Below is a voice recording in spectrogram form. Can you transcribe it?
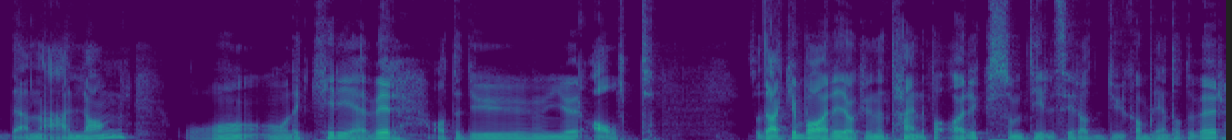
den er lang, og, og, det krever at du gjør alt. Så det er ikke bare det å kunne tegne på ark som tilsier at du kan bli en tatovør.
